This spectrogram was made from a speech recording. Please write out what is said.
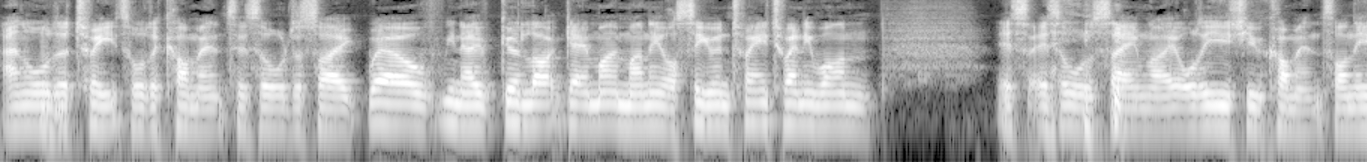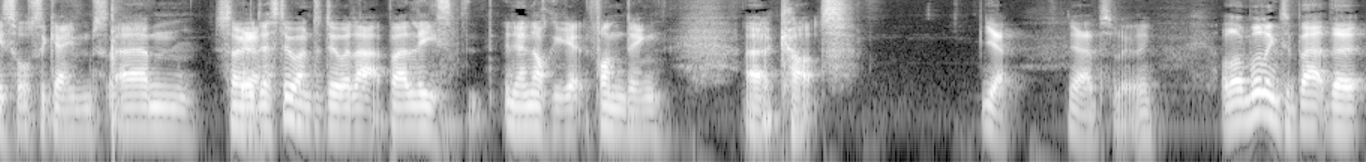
and all the tweets, all the comments, it's all just like, well, you know, good luck getting my money. I'll see you in 2021. It's it's all the same, like all the YouTube comments on these sorts of games. Um, so Yeah. they're still having to deal with that, but at least they're not going to get funding uh, cuts. Yeah, yeah, absolutely. Although I'm willing to bet that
